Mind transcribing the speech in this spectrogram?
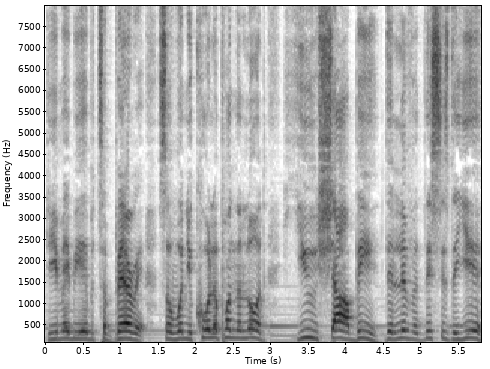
that you may be able to bear it. So when you call upon the Lord, you shall be delivered. This is the year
